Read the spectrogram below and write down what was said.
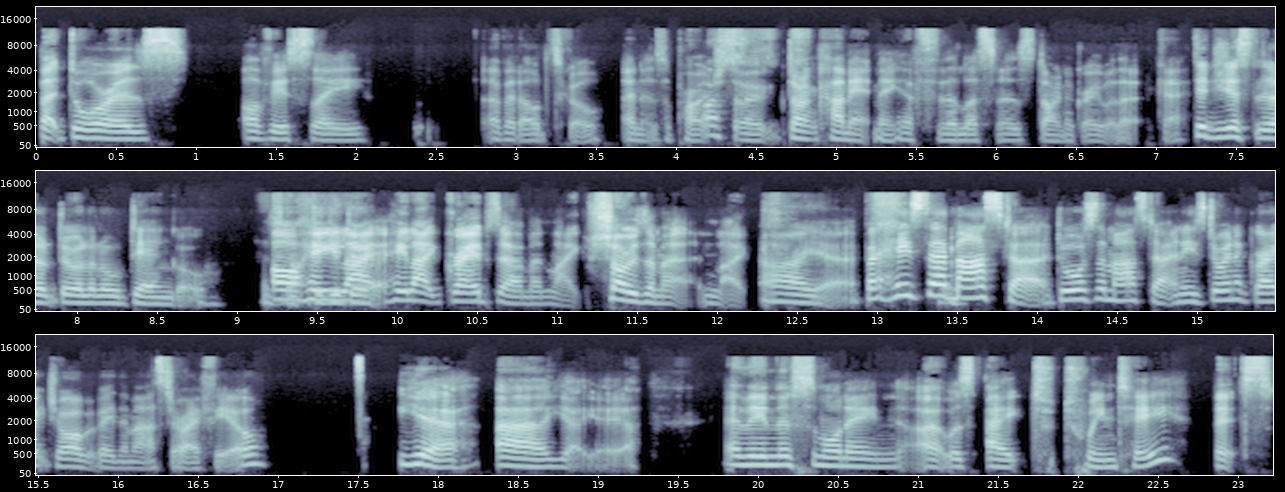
but Dora's obviously a bit old school in his approach. so don't come at me if the listeners don't agree with it. Okay. Did you just do a little dangle? Oh, he like he like grabs him and like shows him it and like Oh yeah, but he's the master. Dor's the master, and he's doing a great job at being the master. I feel. Yeah, uh, yeah, yeah, yeah. And then this morning uh, it was eight twenty. That's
